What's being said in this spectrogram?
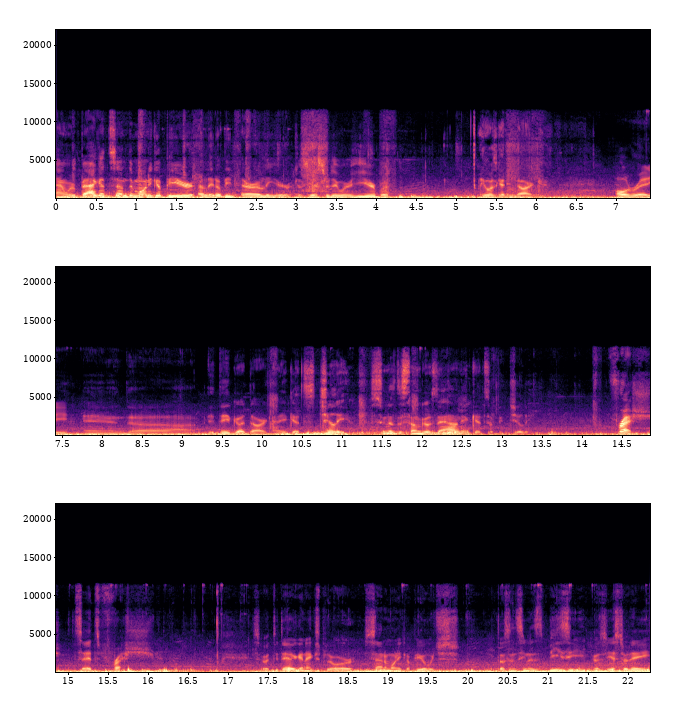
And we're back at Santa Monica Pier a little bit earlier because yesterday we were here, but it was getting dark already and it did go dark and it gets chilly. As soon as the sun goes down, it gets a bit chilly. Fresh, I'd say it's fresh. So today we're gonna explore Santa Monica Pier, which doesn't seem as busy because yesterday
